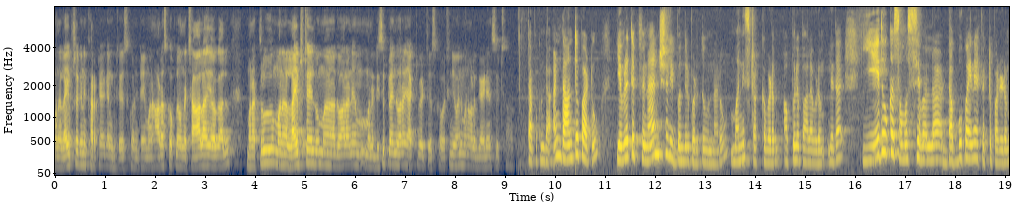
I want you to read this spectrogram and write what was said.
మన లైఫ్ స్టైల్ కనుక కరెక్ట్గా కనుక చేసుకుంటే మన హారోస్కోప్లో ఉన్న చాలా యోగాలు మన త్రూ మన లైఫ్ స్టైల్ ద్వారానే మన డిసిప్లైన్ ద్వారా యాక్టివేట్ చేసుకోవచ్చు. ఇవన్నీ మనం వాళ్ళకి గైడెన్స్ ఇచ్చాము తప్పకుండా. అండ్ దాంతోపాటు ఎవరైతే ఫినాన్షియల్ ఇబ్బందులు పడుతూ ఉన్నారో మనీ స్ట్రక్ అవ్వడం అప్పుల పాలవ్వడం లేదా ఏదో ఒక సమస్య వల్ల డబ్బు పైన ఎఫెక్ట్ పడడం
